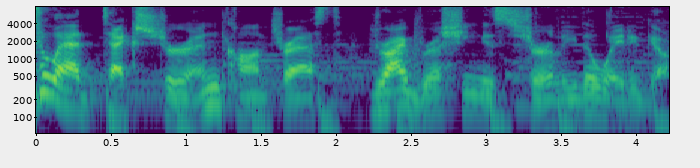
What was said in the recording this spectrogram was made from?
To add texture and contrast, dry brushing is surely the way to go.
